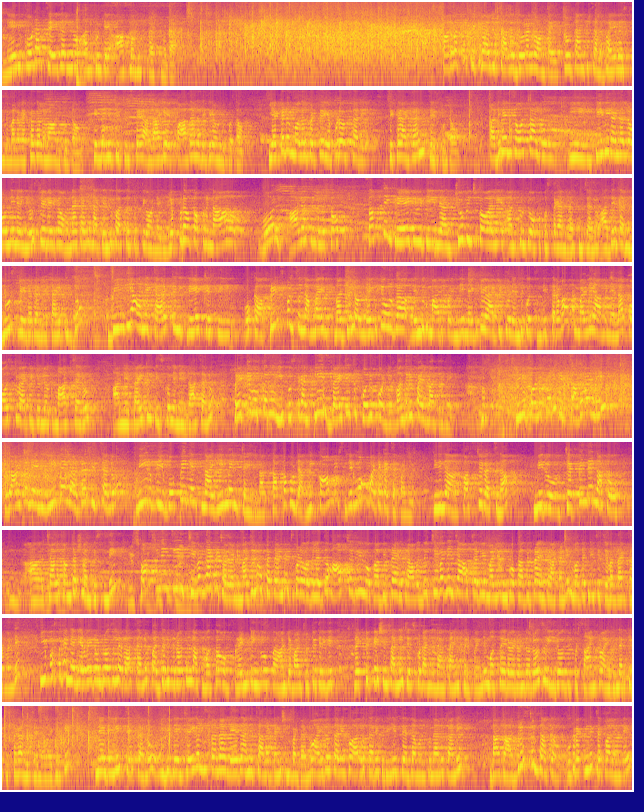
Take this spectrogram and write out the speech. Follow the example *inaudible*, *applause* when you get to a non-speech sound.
నేను కూడా చేయగలను అనుకుంటే ఆత్మవిశ్వాసం పర్వత శిఖరాలు చాలా దూరంగా ఉంటాయి. చూడటానికి చాలా భయం వేస్తుంది. మనం ఎక్కగలమా అనుకుంటాం. కింద నుంచి చూస్తే అలాగే పాదాల దగ్గరే ఉండిపోతాం. ఎక్కడ మొదలు పెడితే ఎప్పుడో ఒకసారి శిఖరాగ్రాన్ని చేరుకుంటాం. పదిహేను సంవత్సరాలు ఈ టీవీ రంగంలో ఉండి నేను న్యూస్ రీడర్గా ఉన్నా కానీ నాకు ఎందుకు అసంతృప్తిగా ఉండేది? ఎప్పుడో ఒకప్పుడు నా ఓన్ ఆలోచనలతో సంథింగ్ క్రియేటివిటీ నేను చూపించుకోవాలి అనుకుంటూ ఒక పుస్తకాన్ని రచించాను. అదే దాని న్యూస్ రీడర్ అనే టైటిల్తో బింద్యా అనే క్యారెక్టర్ని క్రియేట్ చేసి ఒక ప్రిన్సిపల్స్ ఉన్న అమ్మాయి మధ్యలో నెగిటివ్గా ఎందుకు మారిపోయింది? నెగిటివ్ యాటిట్యూడ్ ఎందుకు వచ్చింది? తర్వాత మళ్ళీ ఆమెను ఎలా పాజిటివ్ యాటిట్యూడ్లోకి మార్చారు అనే టైటిల్ తీసుకొని నేను రాశాను. ప్రతి ఒక్కరూ ఈ పుస్తకాన్ని ప్లీజ్ దయచేసి కొనుక్కోండి. వంద రూపాయలు మాత్రమే. *laughs* ఇది కొనుక్కొని మీరు చదవండి దాంట్లో నేను ఈమెయిల్ అడ్రస్ ఇచ్చాను. మీరు మీ ఒపీనియన్స్ నా ఈమెయిల్ చేయండి. నాకు తప్పకుండా మీ కామెంట్స్ నిర్మోహమాటగా చెప్పండి. ఇది నా ఫస్ట్ రచన. మీరు చెప్పిందే నాకు చాలా సంతోషం అనిపిస్తుంది. ఫస్ట్ నుంచి చివరి దాకా చదవండి. మధ్యలో ఒక సెంటెన్స్ కూడా వదలొద్దు. హాఫ్ చదివి ఒక అభిప్రాయానికి రావద్దు. చివరి నుంచి హాఫ్ చదివి మళ్ళీ ఇంకొక అభిప్రాయానికి రాకండి. మొదటి నుంచి చివరి దాకా చదవండి. ఈ పుస్తకం నేను ఇరవై రెండు రోజుల్లో రాశాను. పద్దెనిమిది రోజులు నాకు మొత్తం ప్రింటింగ్ అంటే వాళ్ళ చుట్టూ తిరిగి రెక్టిఫికేషన్స్ అన్ని చేసుకోవడానికి నాకు టైం సరిపోయింది. మొత్తం ఇరవై రెండో రోజు ఈ రోజు ఇప్పుడు సాయంత్రం ఐదున్నరకి పుస్తకాలు ఇచ్చాను నా దగ్గరికి. నేను రిలీజ్ చేశాను. ఇది నేను చేయగలుగుతానా లేదా అని చాలా టెన్షన్ పడ్డాను. ఐదో తారీఖు ఆరో తారీఖు రిలీజ్ చేద్దాం అనుకున్నాను కానీ నాకు అదృష్టం నాకు ఒక రకంగా చెప్పాలంటే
